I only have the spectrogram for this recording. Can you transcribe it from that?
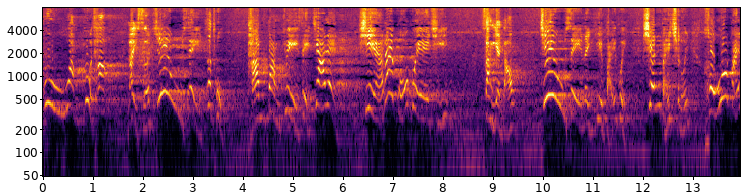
武王不差，乃是九色之徒。探访绝色佳人，献来过国去。常言道：酒色能以败国，先败其内，后败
